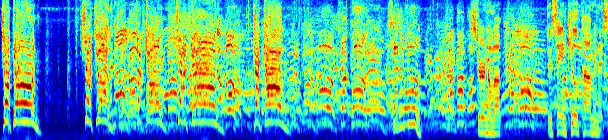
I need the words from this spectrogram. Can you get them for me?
Shotgun! Shotgun! Shotgun! Shotgun! Shotgun! Stirring them up. They're saying kill communists.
